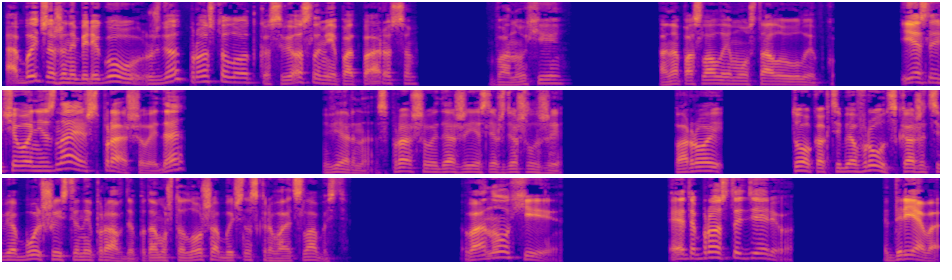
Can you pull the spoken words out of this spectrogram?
Обычно же на берегу ждет просто лодка с веслами и под парусом. Ванухи...» Она послала ему усталую улыбку. «Если чего не знаешь, спрашивай, да?» «Верно. Спрашивай, даже если ждешь лжи. Порой то, как тебя врут, скажет тебе больше истинной правды, потому что ложь обычно скрывает слабость». «Ванухи — это просто дерево. Древо.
